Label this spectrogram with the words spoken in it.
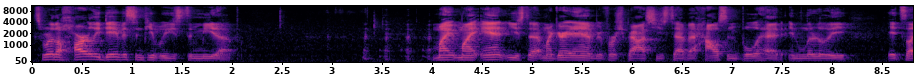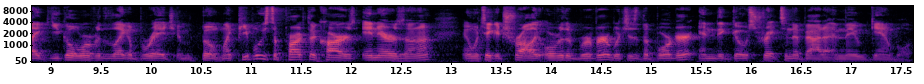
It's where the Harley Davidson people used to meet up. My my aunt used to. My great aunt before she passed used to have a house in Bullhead, and literally, it's like you go over the, like a bridge, and boom, like people used to park their cars in Arizona and would take a trolley over the river, which is the border, and they go straight to Nevada and they would gamble.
